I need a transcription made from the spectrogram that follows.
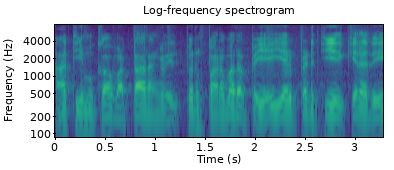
அதிமுக வட்டாரங்களில் பெரும் பரபரப்பையை ஏற்படுத்தியிருக்கிறது.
